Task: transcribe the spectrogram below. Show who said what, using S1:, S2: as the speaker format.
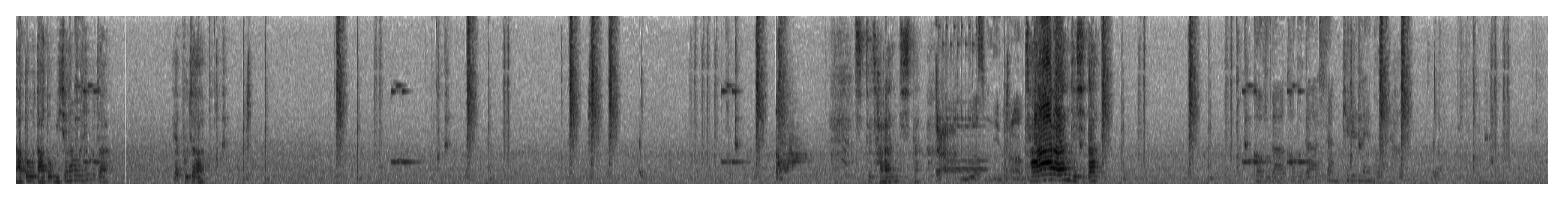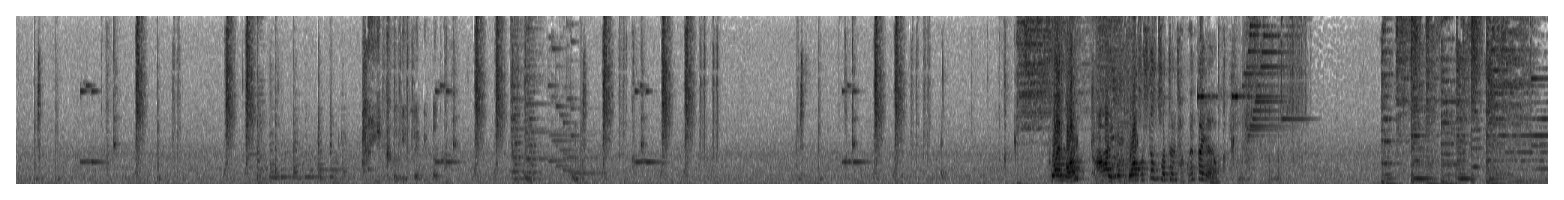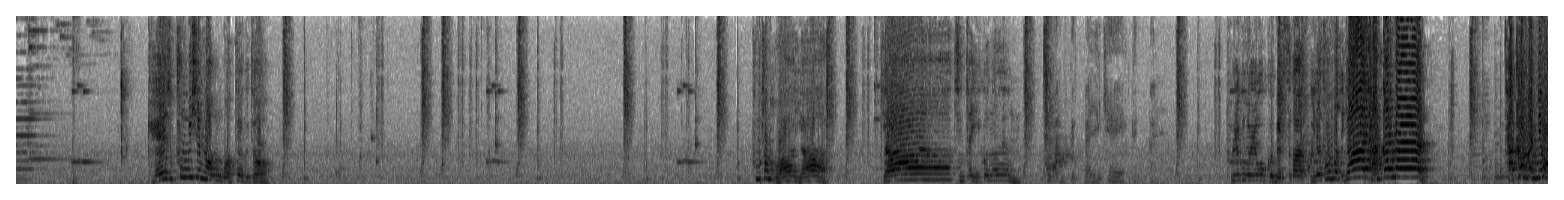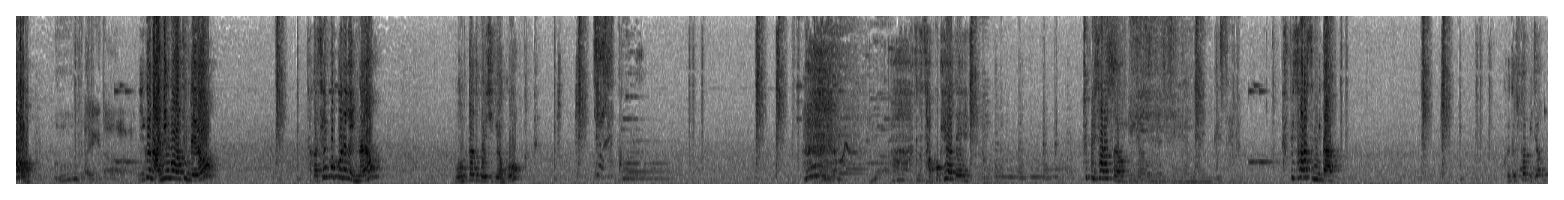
S1: 나도 나도 미션 한번 해보자. 해보자. 진짜 잘하는 짓이다.
S2: 자, 눌렀습니다.
S1: 잘하는 짓이다.
S3: 거부가 거부가 쌍피를 내놓아 라.
S2: 아이고, 이거, 이거.
S1: 부활번 아 이거 부활고 스톱 버튼을 자꾸 헷갈려요 계속 풀미션 나오는 것 같아 그죠? 풍청 와야야 야, 진짜 이거는
S3: 주방 끝발 개 끝발.
S1: 돌리고 돌리고 그 맥스가 이래서 한번 야 잠깐만! 잠깐만요!
S2: 오, 다행이다.
S1: 이건 아닌 것 같은데요? 잠깐 세포거리가 있나요? 멈따도 거시기 하고? 아 진짜 자뻑해야 돼 투피 살았어요. 투피 살았습니다 그래도 스톱이죠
